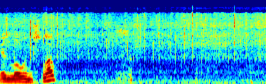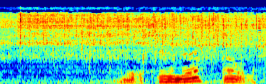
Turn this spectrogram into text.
then low and slow. And little turn there. Oh,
